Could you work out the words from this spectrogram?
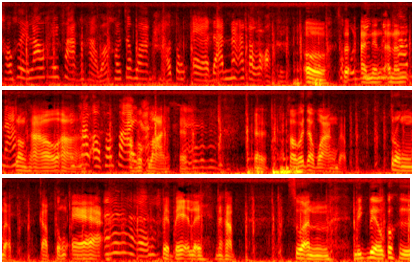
เขาเคยเล่าให้ฟังค่ะว่าเขาจะวางเท้าตรงแอร์ด้านหน้าตลอดเลย เออ สมมุติอันนั้นนึกอันนั้นภาพนะ รองเท้าอ่าเป็นภาพอัลฟาไฟอัลฟานะฟลายเอออ่าเออเขาก็จะวางแบบตรงแบบกับตรงแอร์ อ่าเป๊ะๆเลยนะครับ ส่วน บิ๊กเบลก็คือ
